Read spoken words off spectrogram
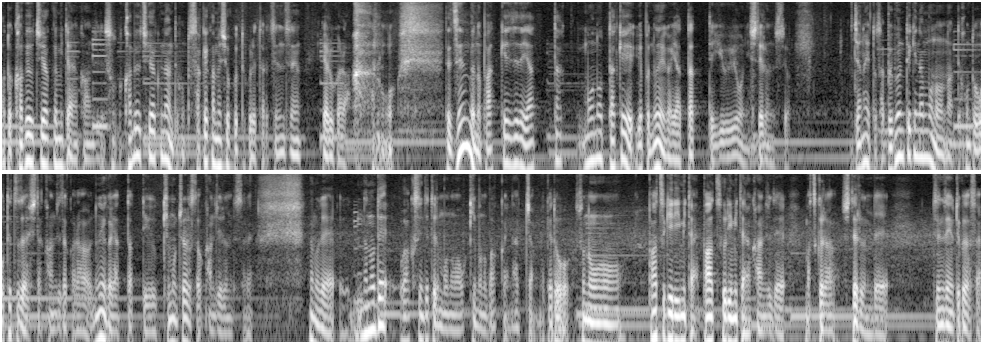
あと壁打ち役みたいな感じでそ壁打ち役なんてほんと酒かめし送ってくれたら全然やるから で全部のパッケージでやったものだけやっぱヌエがやったっていうようにしてるんですよ。じゃないとさ部分的なものなんて本当お手伝いした感じだからヌエがやったっていう気持ち悪さを感じるんですよね。なのでなのでワークスに出てるものは大きいものばっかりになっちゃうんだけどそのパーツ切りみたいなパーツ売りみたいな感じで、まあ、作らしてるんで全然言ってください。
